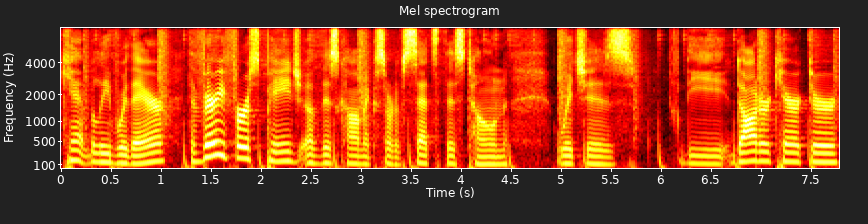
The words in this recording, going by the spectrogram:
can't believe we're there. The very first page of this comic sort of sets this tone, which is the daughter character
